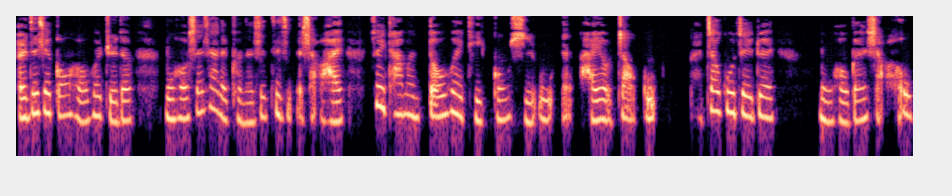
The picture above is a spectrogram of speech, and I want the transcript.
而这些公猴会觉得母猴生下的可能是自己的小孩，所以他们都会提供食物，嗯，还有照顾，来照顾这对母猴跟小猴。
